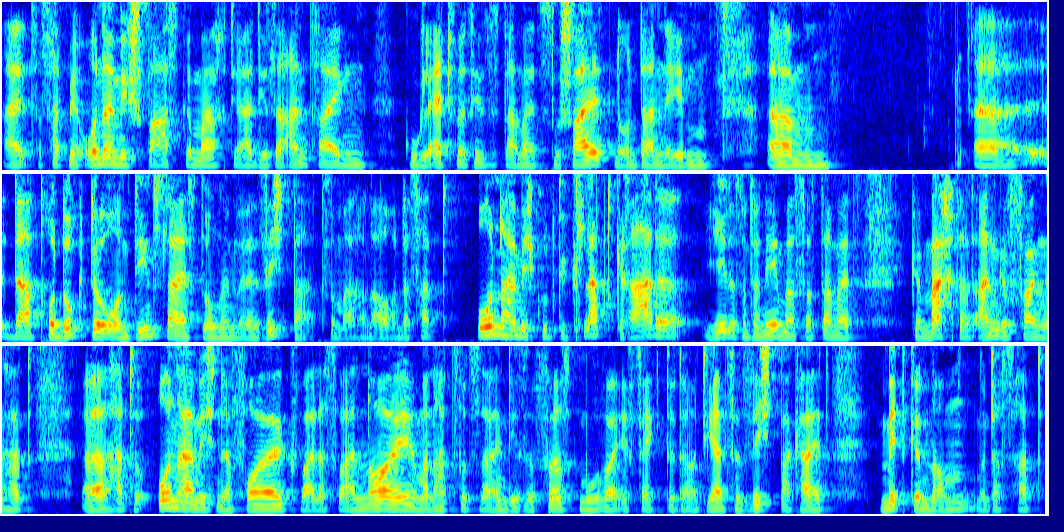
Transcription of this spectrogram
das hat mir unheimlich Spaß gemacht, ja, diese Anzeigen, Google AdWords hieß es damals, zu schalten und dann eben ähm, äh, da Produkte und Dienstleistungen äh, sichtbar zu machen auch. Und das hat unheimlich gut geklappt. Gerade jedes Unternehmen, was das damals gemacht hat, angefangen hat, äh, hatte unheimlichen Erfolg, weil das war neu. Man hat sozusagen diese First Mover Effekte da und die ganze Sichtbarkeit mitgenommen. Und das hat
